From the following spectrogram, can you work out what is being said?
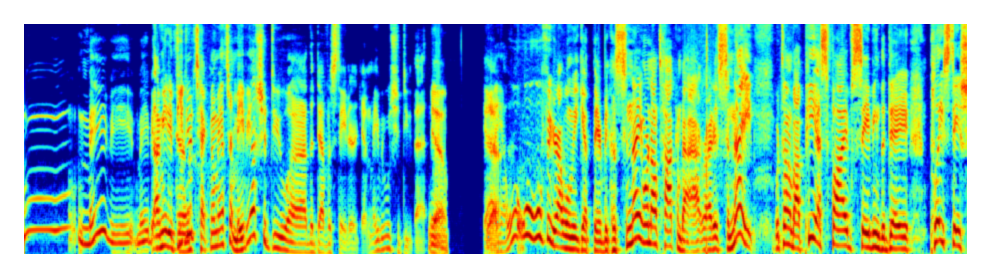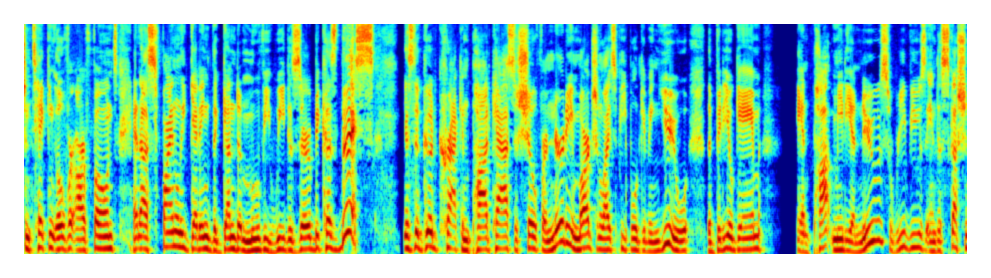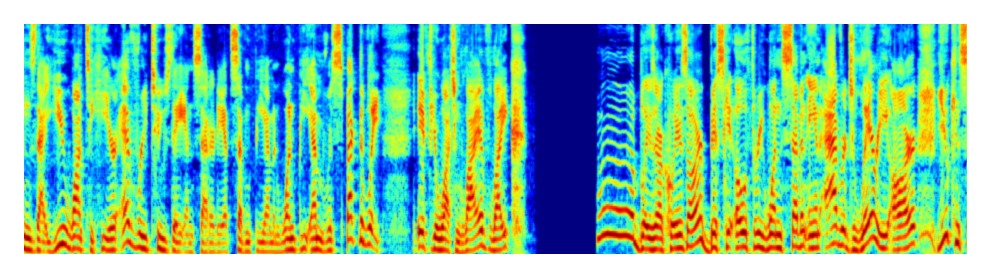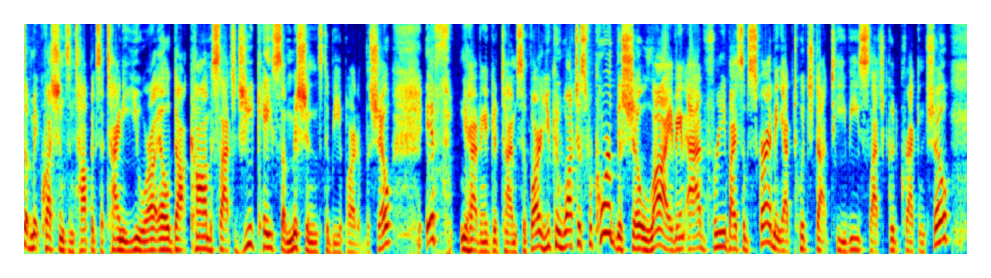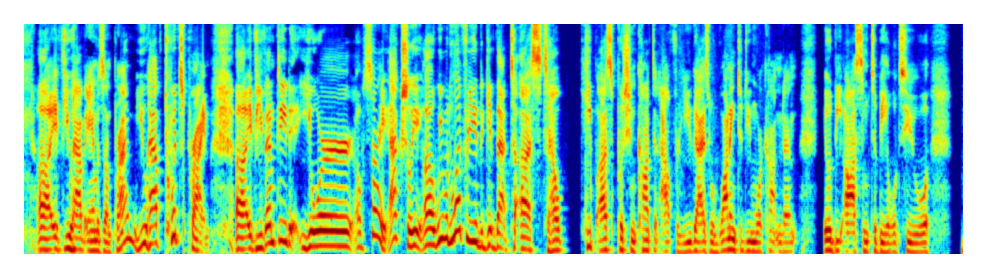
Maybe, maybe. I mean, if you Yeah. do Technomancer, maybe I should do uh the Devastator again. Maybe we should do that. Yeah, Yeah, Yeah. yeah. We'll, we'll, we'll figure out when we get there because tonight we're not talking about Outriders. Tonight we're talking about PS5 saving the day, PlayStation taking over our phones, and us finally getting the Gundam movie we deserve because this is the Good Kraken Podcast, a show for nerdy, marginalized people giving you the video game and pop media news, reviews, and discussions that you want to hear every Tuesday and Saturday at 7 p.m. and 1 p.m. respectively. If you're watching live, like uh, Blazar Quasar, Biscuit 0317, and Average Larry are. You can submit questions and topics at tinyurl.com slash GK submissions to be a part of the show. If you're having a good time so far, you can watch us record the show live and ad free by subscribing at twitch.tv slash show. Uh, if you have Amazon Prime, you have Twitch Prime. Uh, if you've emptied your, oh, sorry, actually, uh, we would love for you to give that to us to help keep us pushing content out for you guys. We're wanting to do more content. It would be awesome to be able to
